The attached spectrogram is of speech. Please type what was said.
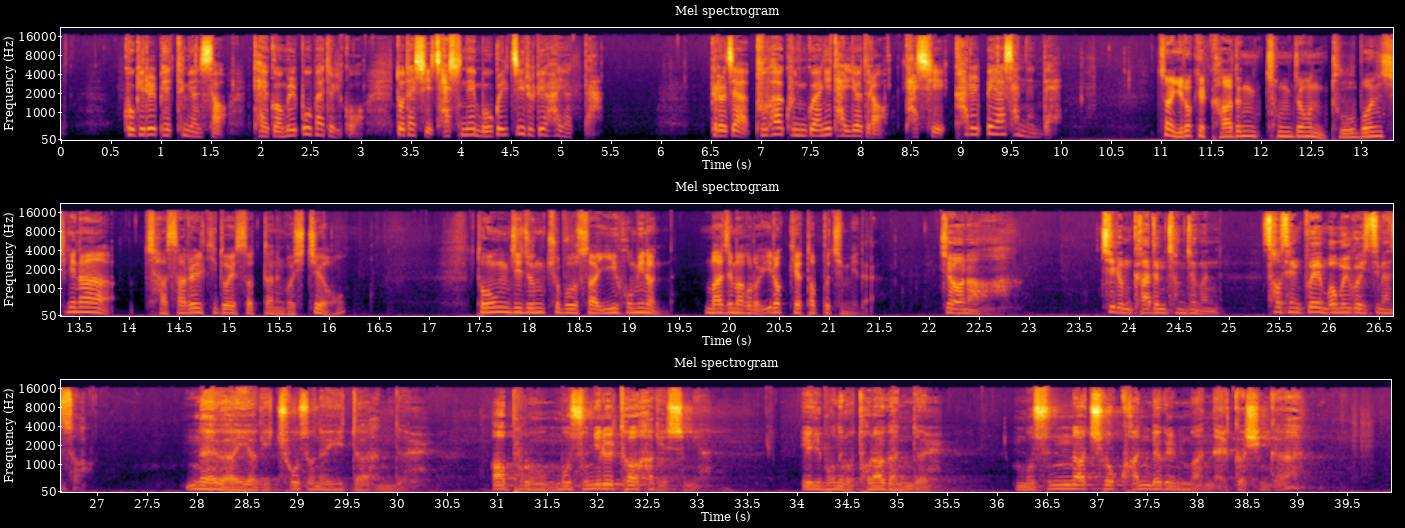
고기를 뱉으면서 대검을 뽑아들고 또다시 자신의 목을 찌르려 하였다. 그러자 부하 군관이 달려들어 다시 칼을 빼앗았는데 자, 이렇게 가등 청정은 두 번씩이나 자살을 기도했었다는 것이지요. 동지중 추부사 이호민은 마지막으로 이렇게 덧붙입니다. 전하, 지금 가등청정은 서생포에 머물고 있으면서 내가 여기 조선에 있다 한들 앞으로 무슨 일을 더 하겠으며 일본으로 돌아간들 무슨 낯으로 관백을 만날 것인가?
